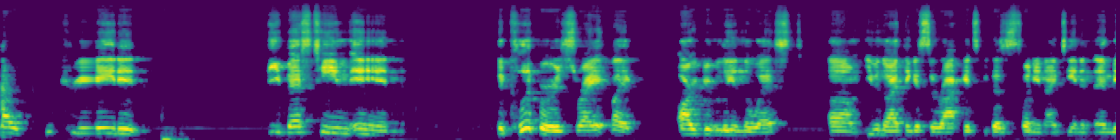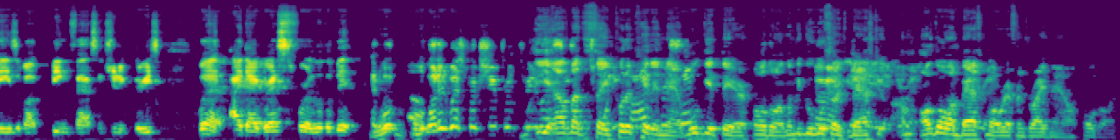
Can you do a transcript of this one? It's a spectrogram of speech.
like who created the best team in the Clippers, right? Like arguably in the West. Um, even though I think it's the Rockets because it's 2019 and the NBA is about being fast and shooting threes. But I digress for a little bit. And What- what, what did Westbrook shoot from three? Yeah, I was about to say, put a pin in that. We'll get there. Hold on. Let me Google All right, search yeah, yeah, basket. yeah, I'm right. I'll go on basketball reference right now. Hold on.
